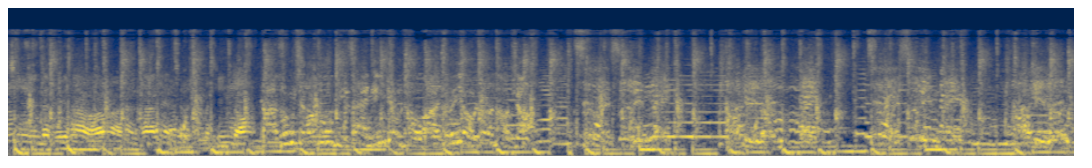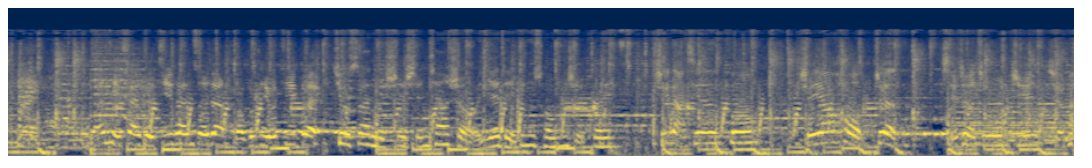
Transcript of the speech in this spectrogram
今年再陪他玩玩，看他练出什么新招。打通小组比赛，您就瞅吧，准有热闹瞧。四位四零杯，好比伦杯。四位四零杯，好比伦杯。团体赛是集团作战，可不是游击队。就算你是神枪手，也得听从指挥。谁打先锋，谁压后阵，谁做中军，谁看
